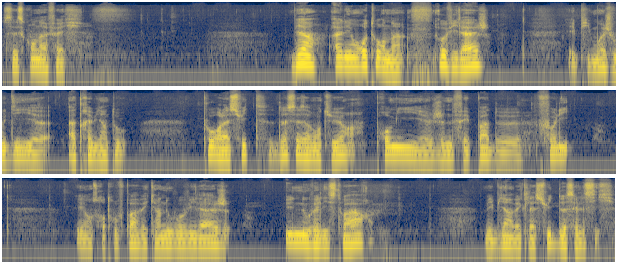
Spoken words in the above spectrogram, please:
C'est ce qu'on a fait. Bien, allez, on retourne au village. Et puis moi, je vous dis euh, à très bientôt pour la suite de ces aventures. Promis, je ne fais pas de folie et on se retrouve pas avec un nouveau village, une nouvelle histoire, mais bien avec la suite de celle-ci.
